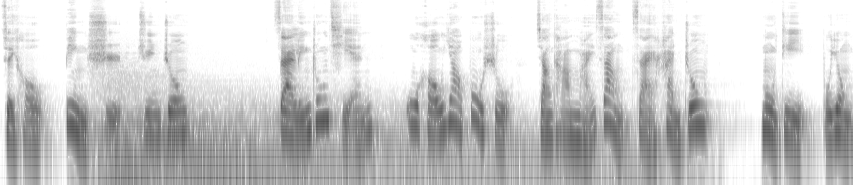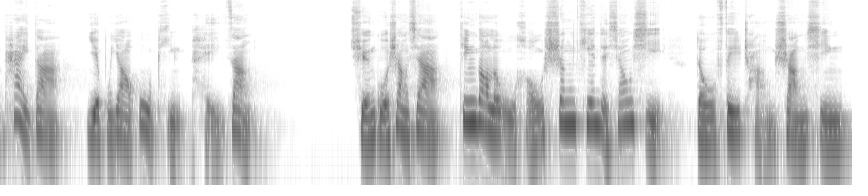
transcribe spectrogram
最后病逝军中。在临终前。武侯要部署将他埋葬在汉中，墓地不用太大，也不要物品陪葬。全国上下听到了武侯升天的消息，都非常伤心。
